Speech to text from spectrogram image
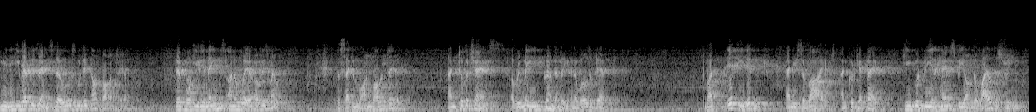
meaning he represents those who did not volunteer. Therefore, he remains unaware of his wealth. The second one volunteered and took a chance of remaining permanently in a world of death. But if he didn't, and he survived and could get back, he would be enhanced beyond the wildest dream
